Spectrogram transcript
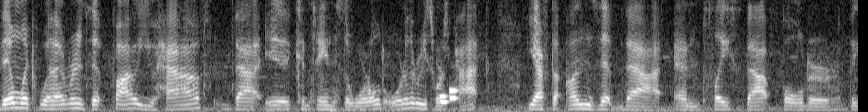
Then with whatever zip file you have that it contains the world or the resource pack you have to unzip that and place that folder the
